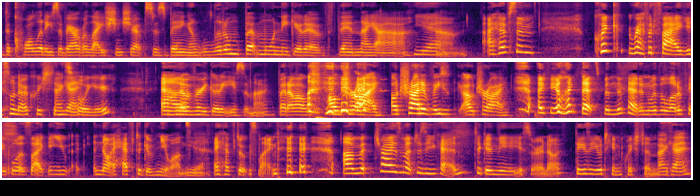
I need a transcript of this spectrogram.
the qualities of our relationships as being a little bit more negative than they are. Yeah. Um, I have some quick rapid fire yes or no questions okay. for you. Um, I'm not um, very good at yes or no, but I'll I'll try. I'll try to be. I'll try. I feel like that's been the pattern with a lot of people. It's like you. No, I have to give nuance. Yeah. I have to explain. um, try as much as you can to give me a yes or a no. These are your ten questions. Okay.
